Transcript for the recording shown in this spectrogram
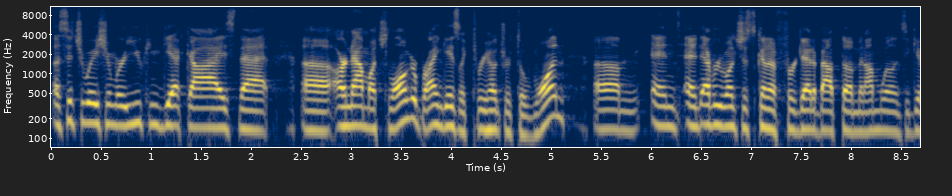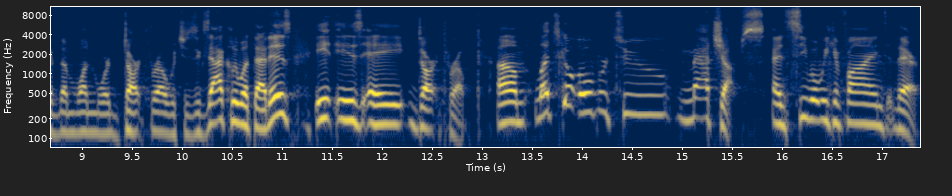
a situation where you can get guys that uh, are now much longer brian gay's like 300 to 1 um, and and everyone's just gonna forget about them. And I'm willing to give them one more dart throw, which is exactly what that is. It is a dart throw. Um, let's go over to matchups and see what we can find there.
